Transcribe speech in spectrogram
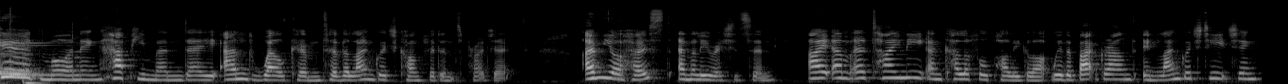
Good morning, happy Monday, and welcome to the Language Confidence Project. I'm your host, Emily Richardson. I am a tiny and colourful polyglot with a background in language teaching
